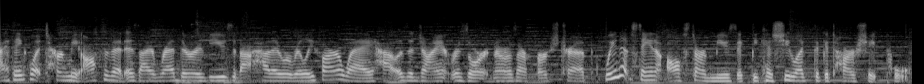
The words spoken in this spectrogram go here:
I think what turned me off of it is I read the reviews about how they were really far away, how it was a giant resort, and it was our first trip. We ended up staying at All Star Music because she liked the guitar shaped pool,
